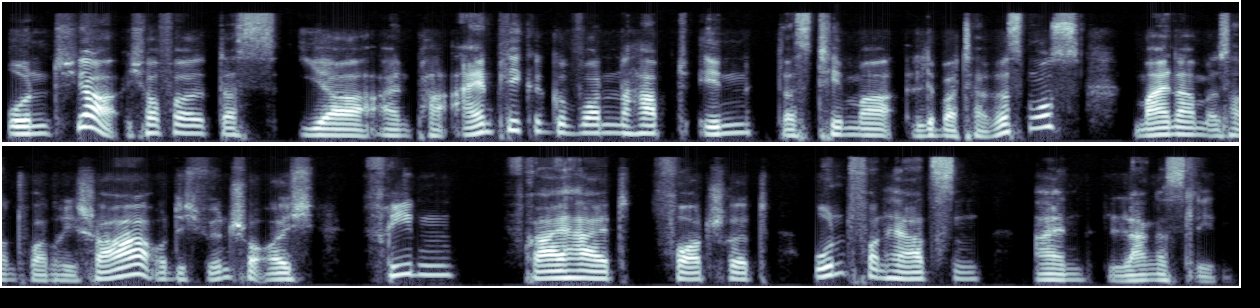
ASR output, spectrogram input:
Und ja, ich hoffe, dass ihr ein paar Einblicke gewonnen habt in das Thema Libertarismus. Mein Name ist Antoine Richard und ich wünsche euch Frieden, Freiheit, Fortschritt und von Herzen ein langes Leben.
